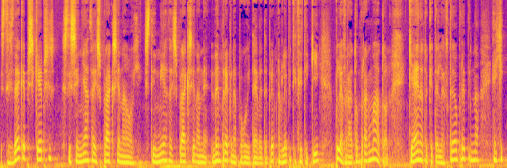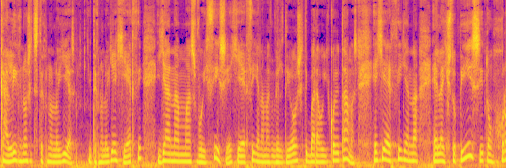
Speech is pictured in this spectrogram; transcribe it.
Στις 10 επισκέψεις, στις 9 θα εισπράξει ένα όχι. Στη μία θα εισπράξει ένα ναι. Δεν πρέπει να απογοητεύεται. Πρέπει να βλέπει τη θετική πλευρά των πραγμάτων. Και ένα το και τελευταίο πρέπει να έχει καλή γνώση της τεχνολογίας. Η τεχνολογία έχει έρθει για να μας βοηθήσει. Έχει έρθει για να μας βελτιώσει την παραγωγικότητά μας. Έχει έρθει για να ελαχιστοποιήσει τον χρόνο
